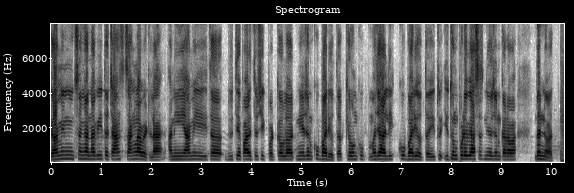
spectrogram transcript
ग्रामीण संघांना बी इथं चान्स चांगला भेटला आणि आम्ही इथं द्वितीय पारितोषिक पटकावलं. नियोजन खूप भारी होतं. खेळून खूप मजा आली. खूप भारी होतं. इथून इथून पुढे बी असंच नियोजन करावा. धन्यवाद.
